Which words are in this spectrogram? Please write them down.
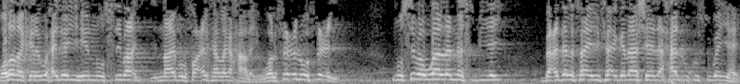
qolada kale waxay leeyihiin nusiba naa'ibulfaacilkan laga xaalayo wاlficlu ficli nusiba waa la nasbiyey bacda alfaa'i fa gadaasheeda xaal uu ku sugan yahay.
